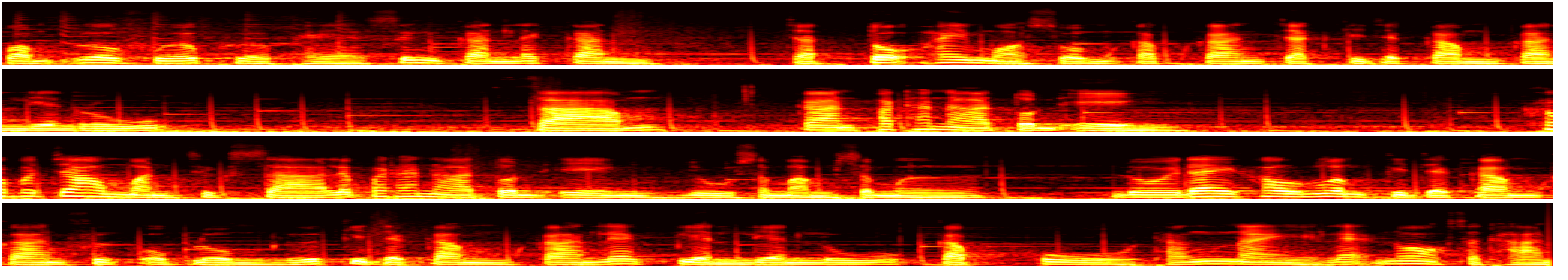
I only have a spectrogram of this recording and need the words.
ความเอื้อเฟื้อเผื่อแผ่ซึ่งกันและกัน จัดโต๊ะให้เหมาะสมกับการจัดกิจกรรมการเรียนรู้ 3. การพัฒนาตนเอง ข้าพเจ้าหมั่นศึกษาและพัฒนาตนเองอยู่สม่ำเสมอ โดยได้เข้าร่วมกิจกรรมการฝึกอบรม หรือกิจกรรมการแลกเปลี่ยนเรียนรู้กับครูทั้งในและนอกสถาน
